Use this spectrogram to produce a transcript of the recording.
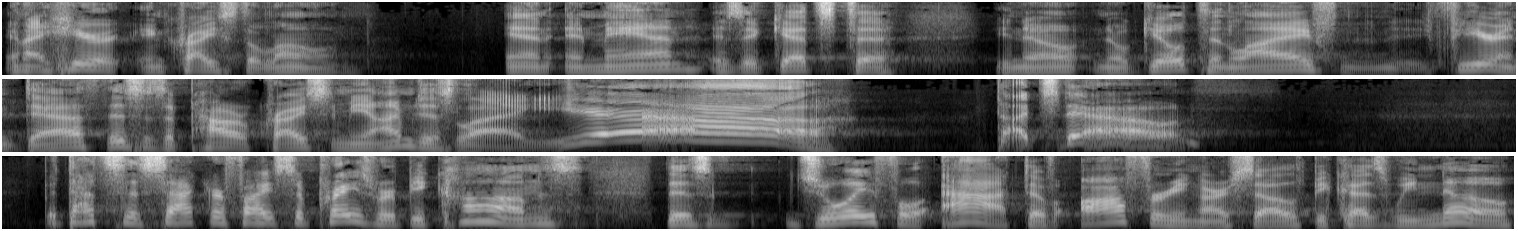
And I hear it in Christ alone. And, and man, as it gets to, you know, no guilt in life, fear and death, this is the power of Christ in me. I'm just like, yeah, touchdown. But that's the sacrifice of praise where it becomes this joyful act of offering ourselves because we know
